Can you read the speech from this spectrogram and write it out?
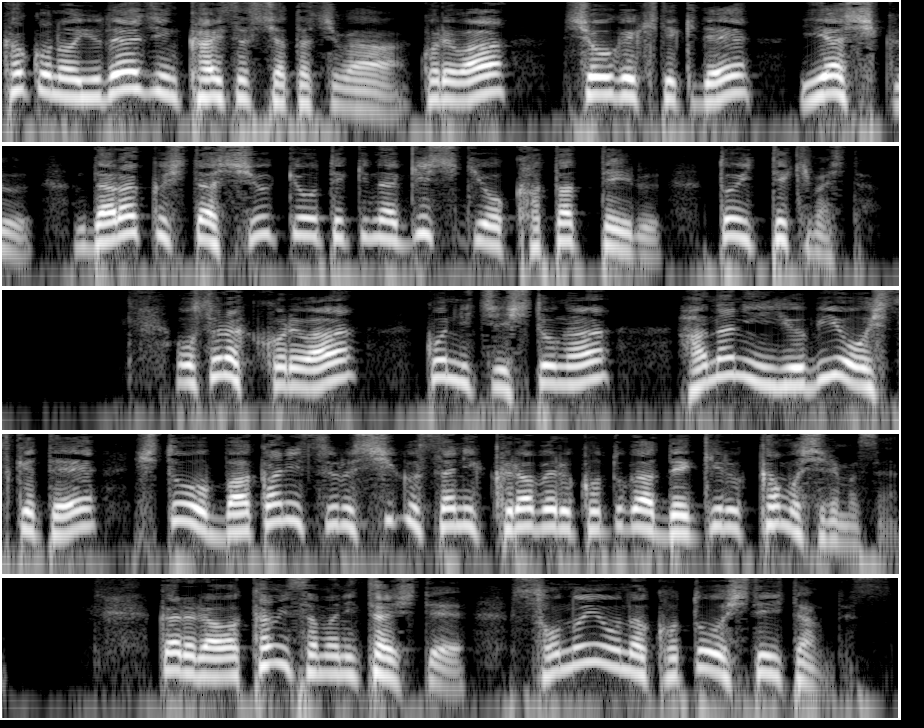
過去のユダヤ人解説者たちは、これは衝撃的で卑しく、堕落した宗教的な儀式を語っていると言ってきました。おそらくこれは、今日人が鼻に指を押し付けて人を馬鹿にする仕草に比べることができるかもしれません。彼らは神様に対してそのようなことをしていたのです。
